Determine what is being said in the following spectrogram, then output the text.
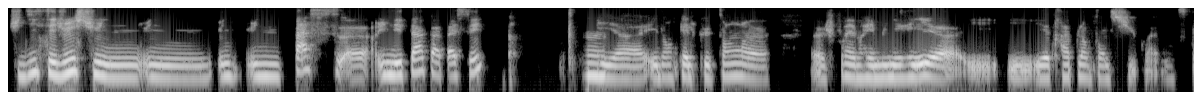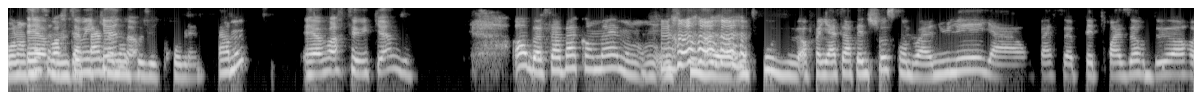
tu dis c'est juste une, une, une, une passe, une étape à passer. Mmh. Et, et, dans quelques temps, je pourrais me rémunérer euh, et, être à plein temps dessus. Quoi. pour l'instant, ça ne nous a pas vraiment posé de problème. Pardon? Et avoir tes week-ends? Oh, bah ça va quand même. On, euh, trouve, enfin, il y a certaines choses qu'on doit annuler. Y a, on passe peut-être trois heures dehors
